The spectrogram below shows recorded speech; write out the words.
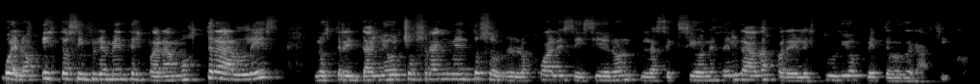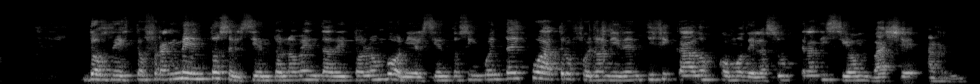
Bueno, esto simplemente es para mostrarles los 38 fragmentos sobre los cuales se hicieron las secciones delgadas para el estudio petrográfico. Dos de estos fragmentos, el 190 de Tolombón y el 154, fueron identificados como de la subtradición Valle Arriba.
